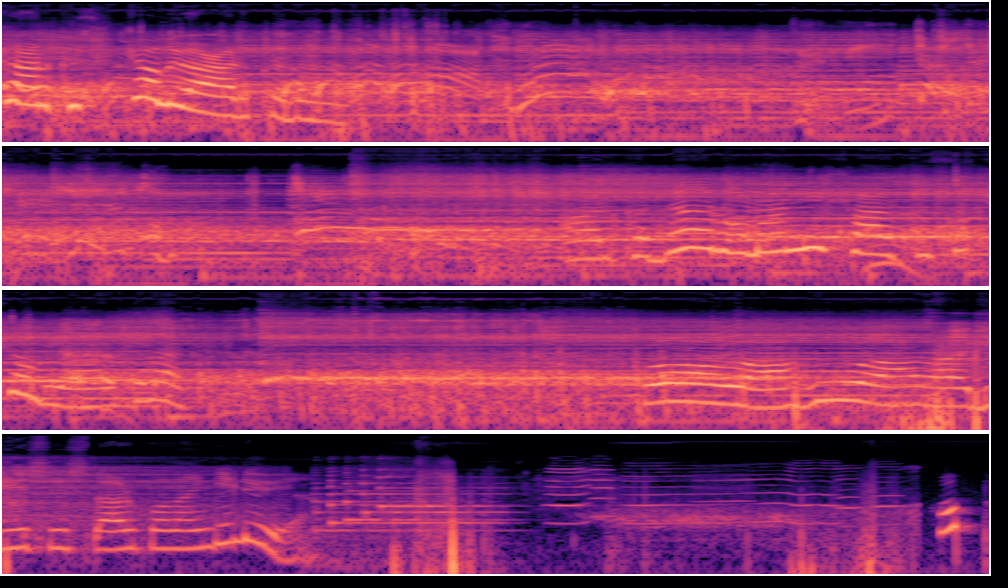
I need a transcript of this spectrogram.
Şarkısı çalıyor arkada. Arkada Romanya şarkısı çalıyor arkadaşlar. Allah Allah diye sesler falan geliyor ya. Hop.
